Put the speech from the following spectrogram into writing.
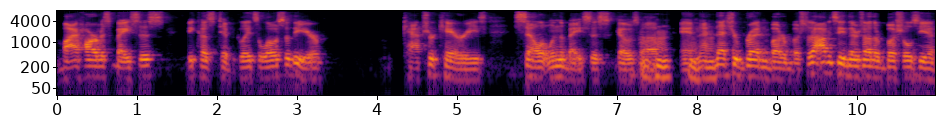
by harvest basis because typically it's the lowest of the year. Capture carries, sell it when the basis goes up, mm-hmm. and mm-hmm. That, that's your bread and butter bushel. Obviously, there's other bushels you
